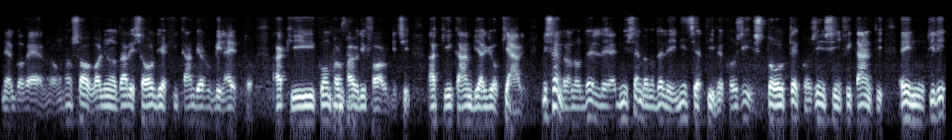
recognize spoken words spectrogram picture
nel governo, non so, vogliono dare i soldi a chi cambia il rubinetto, a chi compra un paio di forbici, a chi cambia gli occhiali mi sembrano, delle, mi sembrano delle iniziative così stolte, così insignificanti e inutili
